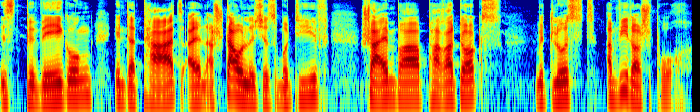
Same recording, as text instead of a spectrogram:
ist Bewegung in der Tat ein erstaunliches Motiv, scheinbar paradox, mit Lust am Widerspruch.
